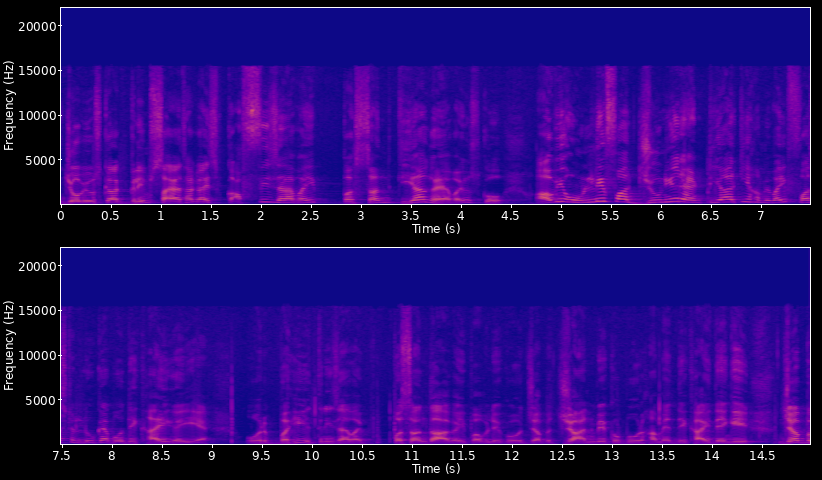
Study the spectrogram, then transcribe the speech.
जो भी उसका ग्लिम्स आया था गाइज़ काफ़ी ज़्यादा भाई पसंद किया गया भाई उसको। अभी ओनली फॉर जूनियर एनटीआर की हमें भाई फ़र्स्ट लुक है, वो दिखाई गई है। और वही इतनी ज़्यादा पसंद आ गई पब्लिक को, जब जानवी कपूर हमें दिखाई देंगी, जब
